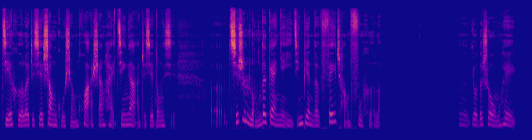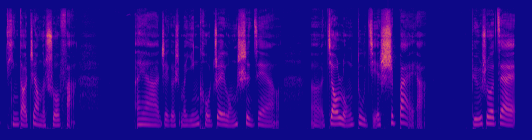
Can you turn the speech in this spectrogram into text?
结合了这些上古神话、《山海经》啊这些东西，呃，其实龙的概念已经变得非常复合了。呃，有的时候我们会听到这样的说法：“哎呀，这个什么营口坠龙事件啊，呃，蛟龙渡劫失败呀。”比如说，在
